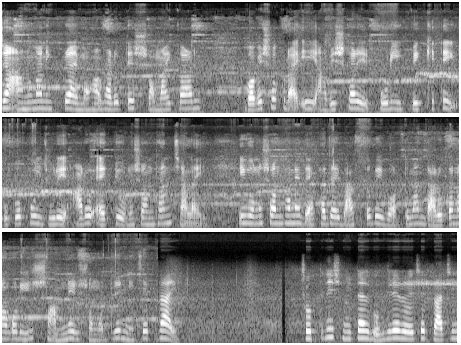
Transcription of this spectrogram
যা আনুমানিক প্রায় মহাভারতের সময়কাল গবেষকরা এই আবিষ্কারের পরিপ্রেক্ষিতেই উপকূল জুড়ে আরও একটি অনুসন্ধান চালায়। এই অনুসন্ধানে দেখা যায়, বাস্তবে বর্তমান দ্বারকা নগরীর সামনের সমুদ্রের নিচে প্রায় ছত্রিশ মিটার গভীরে রয়েছে প্রাচীন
